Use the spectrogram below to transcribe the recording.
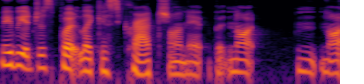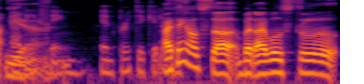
maybe it just put like a scratch on it, but not not Yeah. anything in particular. I think I'll still but I will still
